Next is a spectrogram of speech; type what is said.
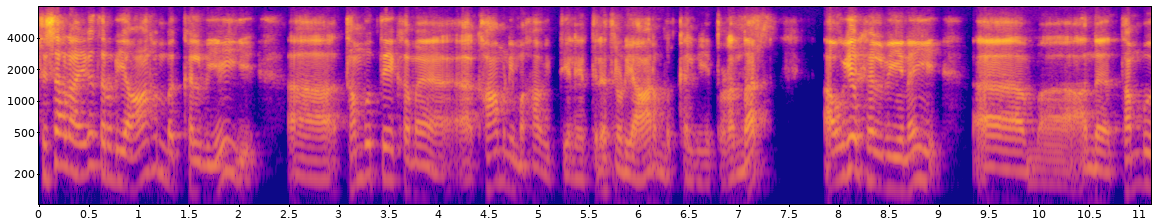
திசாநாயகர் தன்னுடைய ஆரம்ப கல்வியை ஆஹ் தம்புத்தே கம காமினி மகா வித்தியாலயத்தில் தன்னுடைய ஆரம்ப கல்வியை தொடர்ந்தார். உயர்கல்வியினை அந்த தம்பு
